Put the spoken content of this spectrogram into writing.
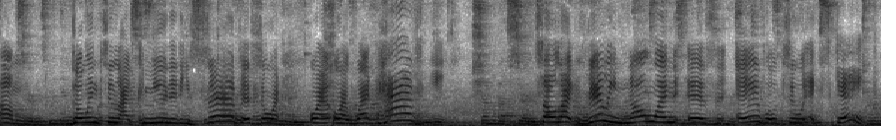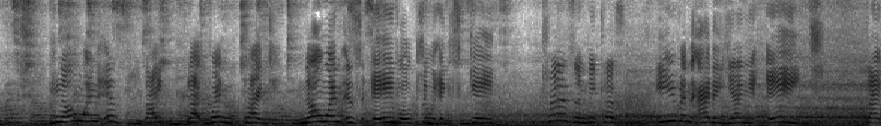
um, go into like community service or or or what have you. So, like, really, no one is able to escape. No one is like, like when, like, no one is able to escape prison because even at a young age, like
